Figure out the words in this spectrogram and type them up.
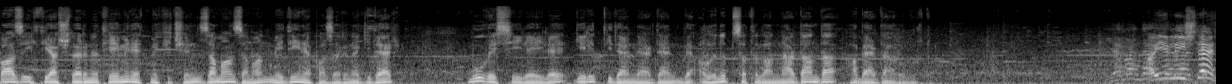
bazı ihtiyaçlarını temin etmek için zaman zaman Medine pazarına gider, bu vesileyle gelip gidenlerden ve alınıp satılanlardan da haberdar olurdu. Hayırlı işler,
